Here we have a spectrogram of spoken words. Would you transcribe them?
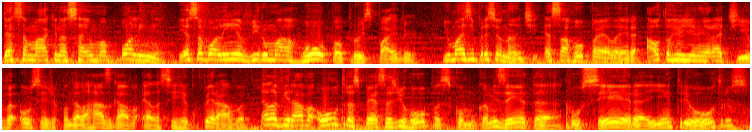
dessa máquina sai uma bolinha. E essa bolinha vira uma roupa pro Spider. E o mais impressionante, essa roupa ela era autorregenerativa, ou seja, quando ela rasgava, ela se recuperava. Ela virava outras peças de roupas, como camiseta, pulseira e entre outros,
